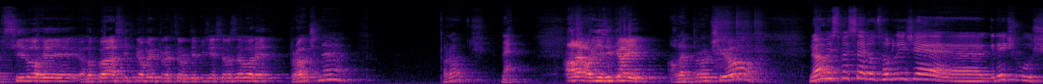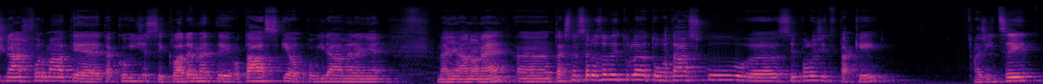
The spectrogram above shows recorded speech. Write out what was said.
přílohy hospodářských novin, pro kterou ty píšeš rozhovory, proč ne? Proč? Ne. Ale oni říkají, ale proč jo? No a my jsme se rozhodli, že eh, když už náš formát je takový, že si klademe ty otázky a odpovídáme na ně, na ně ano, ne, eh, tak jsme se rozhodli tuhle tu otázku eh, si položit taky a říct si,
